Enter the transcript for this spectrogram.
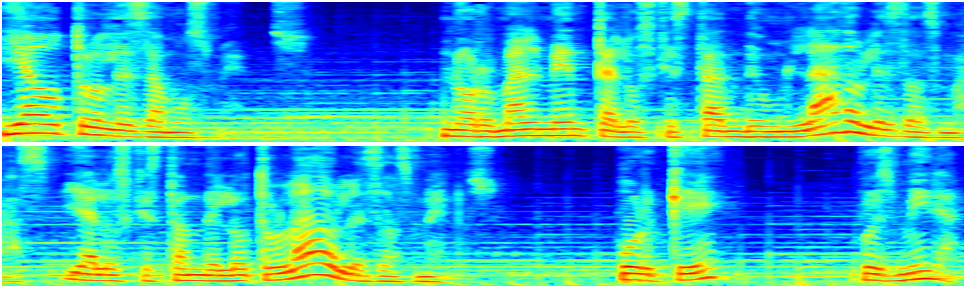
y a otros les damos menos. Normalmente a los que están de un lado les das más y a los que están del otro lado les das menos. ¿Por qué? Pues mira,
